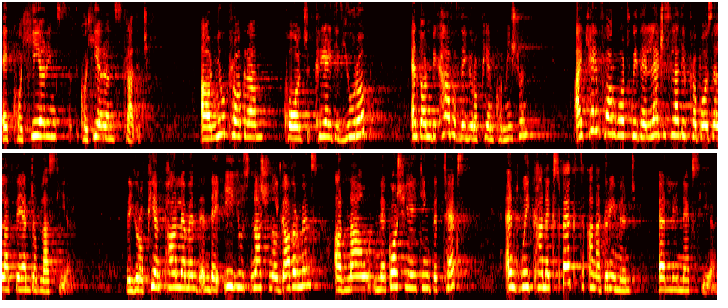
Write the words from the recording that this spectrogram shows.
a coherent, coherent strategy. Our new program called Creative Europe, and on behalf of the European Commission, I came forward with a legislative proposal at the end of last year. The European Parliament and the EU's national governments are now negotiating the text and we can expect an agreement early next year.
